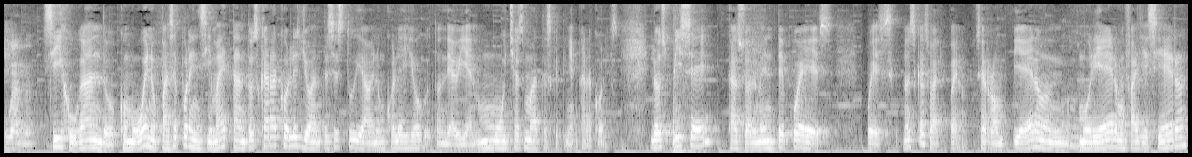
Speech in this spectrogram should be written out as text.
jugando. Sí, jugando. Como bueno, pase por encima de tantos caracoles. Yo antes estudiaba en un colegio donde habían muchas matas que tenían caracoles. Los pisé, casualmente pues, pues no es casual, bueno, se rompieron, murieron, fallecieron.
